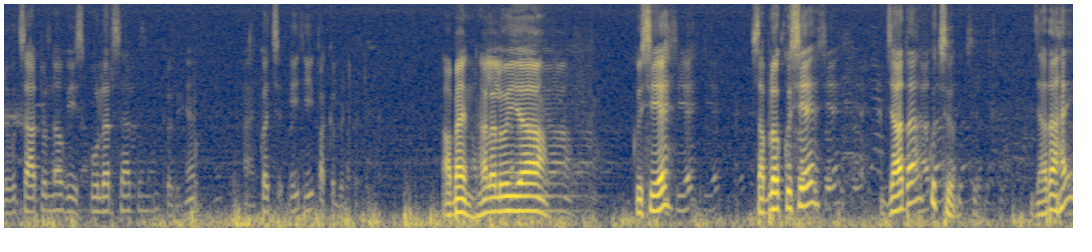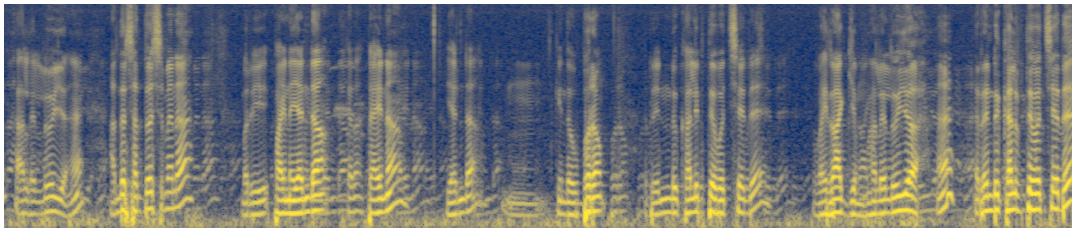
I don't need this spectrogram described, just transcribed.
నువ్వు చాట్ ఉన్నావు ఈ స్కూలర్ చాట్ ఉన్నావు కొంచెం ఈ పక్క పెట్టుకోండి. అమెన్ హలలుయ్యా ఖుషియే సబ్లో ఖుషియే జాదా కూర్చు. జాదా कुछ హలో లూయ్యా అందరు సంతోషమేనా? మరి పైన ఎండ. కదా? పైన ఎండ. కింద ఉబ్బరం. రెండు కలిపితే వచ్చేదే వైరాగ్యం. హల్లెలూయా. రెండు కలిపితే వచ్చేదే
